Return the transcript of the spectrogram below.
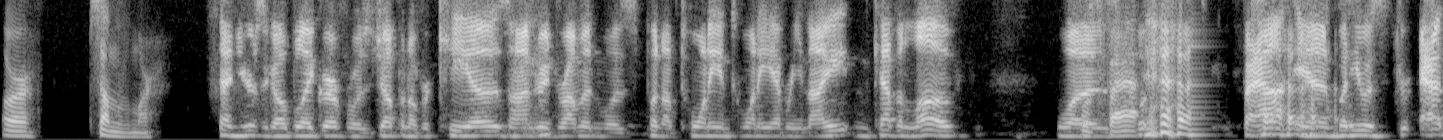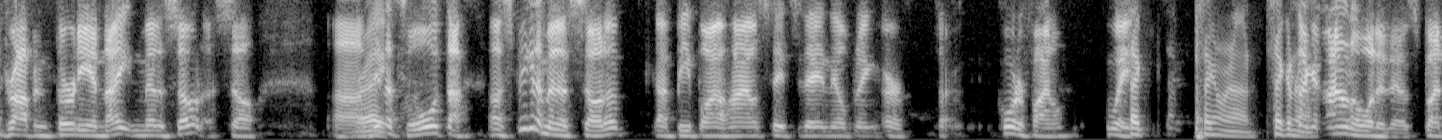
or some of them are. 10 years ago, Blake Griffin was jumping over Kias. Andre Drummond was putting up 20 and 20 every night. And Kevin Love was, Was fat. fat and but he was at dropping 30 a night in Minnesota. So uh, Right. that's what the, uh, speaking of Minnesota, got beat by Ohio State today in the opening or sorry, quarterfinal. Wait, Sec- second round. Second, second, round. I don't know what it is, but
